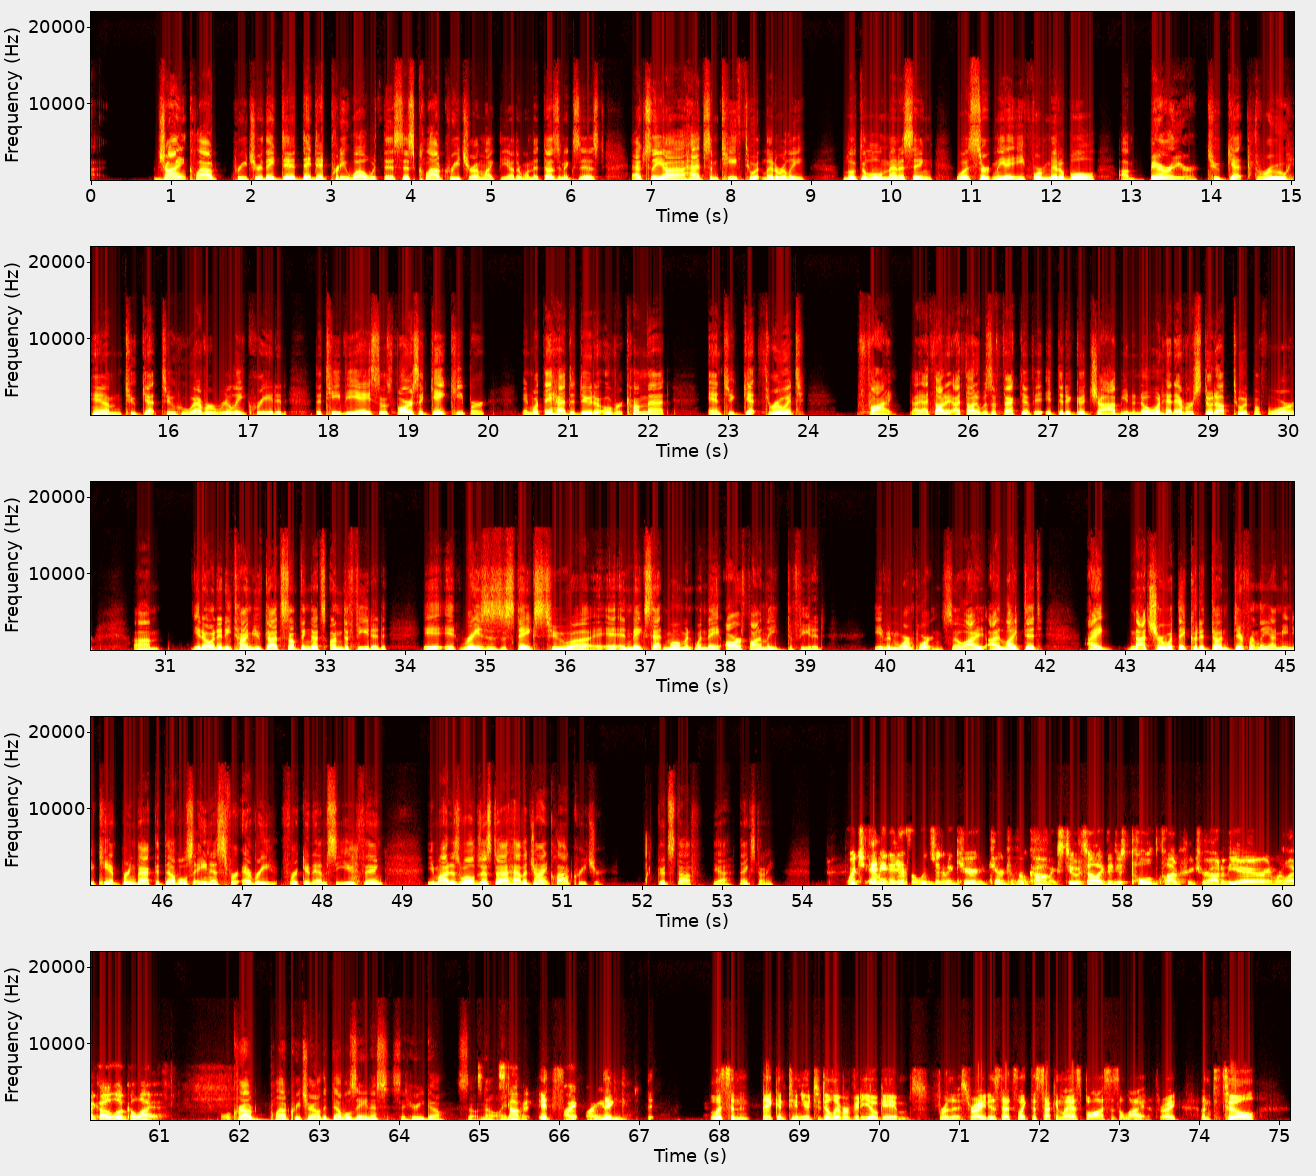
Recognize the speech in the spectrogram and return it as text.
giant cloud creature. They did they did pretty well with this. This cloud creature, unlike the other one that doesn't exist, actually uh, had some teeth to it. Literally, looked a little menacing. Was certainly a, a formidable um, barrier to get through him to get to whoever really created the TVA. So as far as a gatekeeper and what they had to do to overcome that and to get through it, fine. I, I thought it, I thought it was effective. It, it, did a good job. You know, no one had ever stood up to it before. Um, you know, and anytime you've got something that's undefeated, it, it raises the stakes to uh, and makes that moment when they are finally defeated even more important. So I I liked it. I not sure what they could have done differently. I mean, you can't bring back the devil's anus for every freaking MCU thing. You might as well just uh, have a giant cloud creature. Good stuff. Yeah, thanks, Tony. Which I mean, it, it is a legitimate char- character from comics too. It's not like they just pulled Cloud Creature out of the air and were like, "Oh, look, Alioth." Whole crowd, Cloud Creature out of the Devil's anus. Said, "Here you go." So no, stop anyway. it. It's why, why are you? They, they, listen, they continue to deliver video games for this, right? Is that's like the second last boss is Alioth, right? Until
